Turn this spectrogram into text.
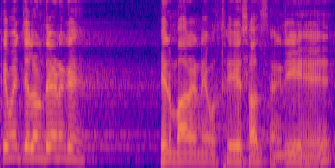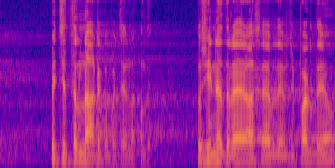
ਕਿਵੇਂ ਚੱਲਣ ਦੇਣਗੇ? ਫਿਰ ਮਹਾਰਾਜ ਨੇ ਉੱਥੇ ਸਾਧ ਸਿੰਘ ਜੀ ਇਹ ਵਿਚਿੱਤਰ ਨਾਟਕ ਬਚਨ ਹੁੰਦੇ ਤੁਸੀਂ ਨਿਤ ਰਹਿਰਾ ਸਾਹਿਬ ਦੇ ਵਿੱਚ ਪੜ੍ਹਦੇ ਹੋ।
